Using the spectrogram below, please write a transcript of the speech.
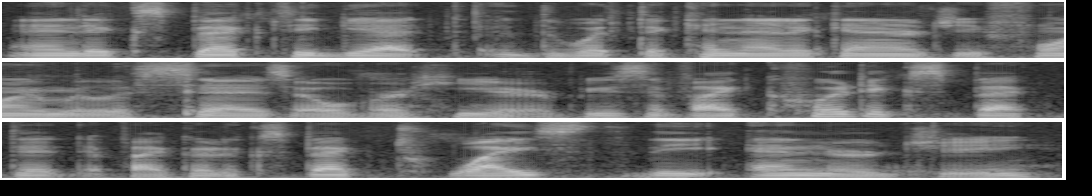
and expect to get what the kinetic energy formula says over here. Because if I could expect it, if I could expect twice the energy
